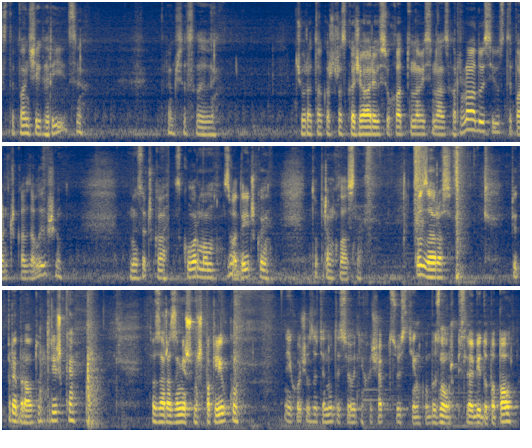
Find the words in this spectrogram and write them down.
Степанчик гріється. Прям щасливий. Вчора також розкачарив всю хату на 18 градусів, Степанчика залишив. Мисочка з кормом, з водичкою. То прям класно. То зараз підприбрав тут трішки. То зараз замішую шпаклівку. І хочу затягнути сьогодні хоча б цю стінку, бо знову ж після обіду попав.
